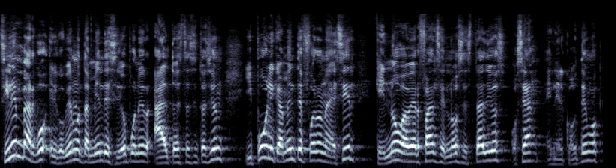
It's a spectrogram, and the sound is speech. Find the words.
Sin embargo, el gobierno también decidió poner alto a esta situación y públicamente fueron a decir que no va a haber fans en los estadios, o sea, en el Cuauhtémoc,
